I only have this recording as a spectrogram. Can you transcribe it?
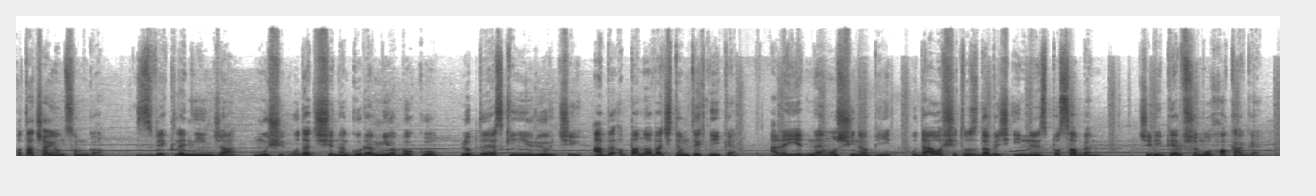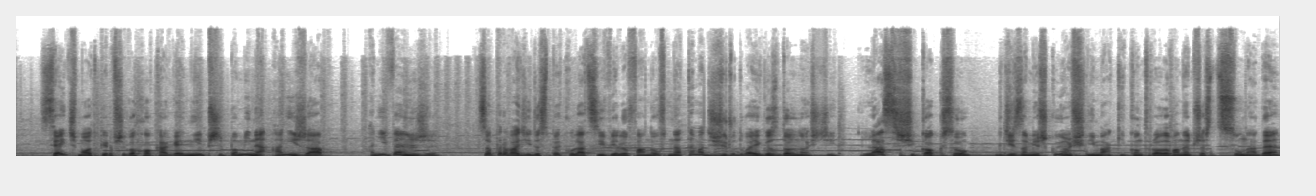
otaczającą go. Zwykle ninja musi udać się na górę Mioboku lub do jaskini Ryuchi, aby opanować tę technikę, ale jednemu shinobi udało się to zdobyć innym sposobem, czyli pierwszemu Hokage. Sage Mode pierwszego Hokage nie przypomina ani żab, ani węży, co prowadzi do spekulacji wielu fanów na temat źródła jego zdolności. Las Shikoksu, gdzie zamieszkują ślimaki kontrolowane przez Tsunade,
